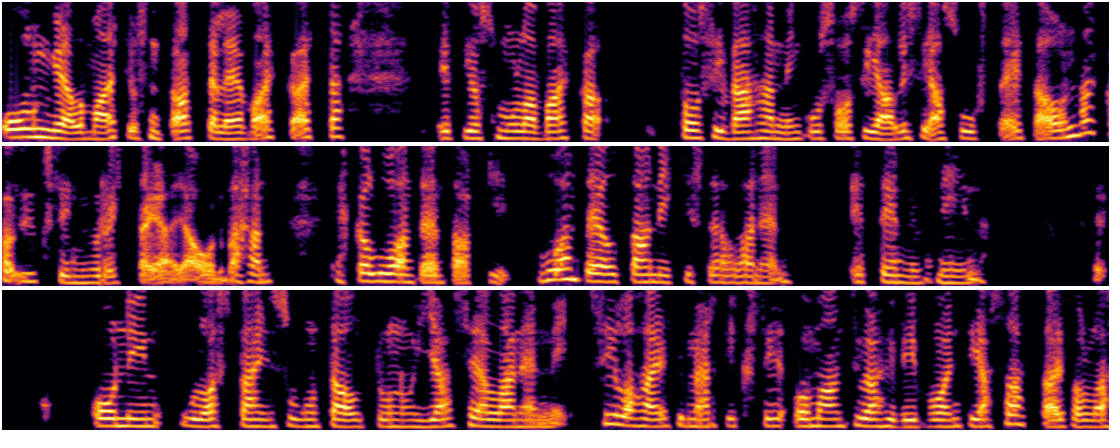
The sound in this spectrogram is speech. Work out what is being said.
ongelma, että jos nyt ajattelee vaikka, että, että jos mulla vaikka tosi vähän niin kuin sosiaalisia suhteita, on vaikka yksin yrittäjä ja on vähän ehkä luonteen takia, luonteeltaanikin sellainen, etten nyt niin on niin ulospäin suuntautunut ja sellainen, niin silloinhan esimerkiksi omaan työhyvinvointia saattaisi olla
